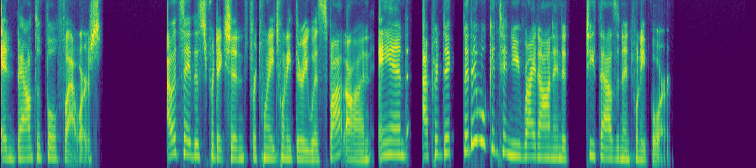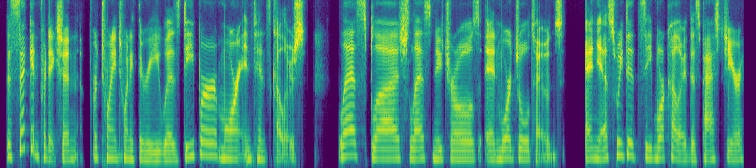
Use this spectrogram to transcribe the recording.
and bountiful flowers. I would say this prediction for 2023 was spot on, and I predict that it will continue right on into 2024. The second prediction for 2023 was deeper, more intense colors, less blush, less neutrals, and more jewel tones. And yes, we did see more color this past year,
